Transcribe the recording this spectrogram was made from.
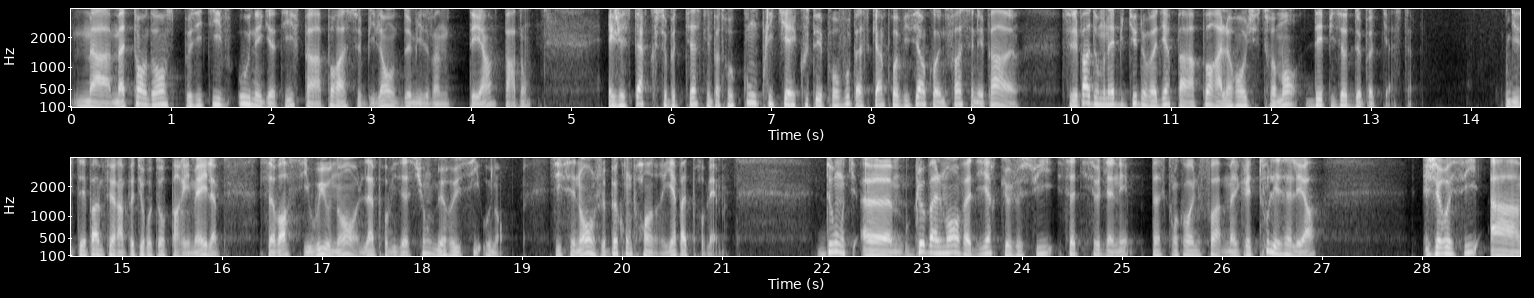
ma, ma, tendance positive ou négative par rapport à ce bilan 2021, pardon. Et j'espère que ce podcast n'est pas trop compliqué à écouter pour vous parce qu'improviser encore une fois ce n'est pas euh, ce n'est pas de mon habitude on va dire par rapport à l'enregistrement d'épisodes de podcast. N'hésitez pas à me faire un petit retour par email, savoir si oui ou non l'improvisation me réussit ou non. Si c'est non, je peux comprendre, il n'y a pas de problème. Donc, euh, globalement, on va dire que je suis satisfait de l'année, parce qu'encore une fois, malgré tous les aléas, j'ai réussi à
